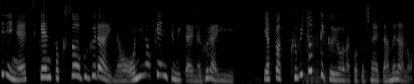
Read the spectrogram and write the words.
ちりね、知見特捜部ぐらいの鬼の検事みたいなぐらい、やっぱ首取っていくようなことしないとダメなの。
